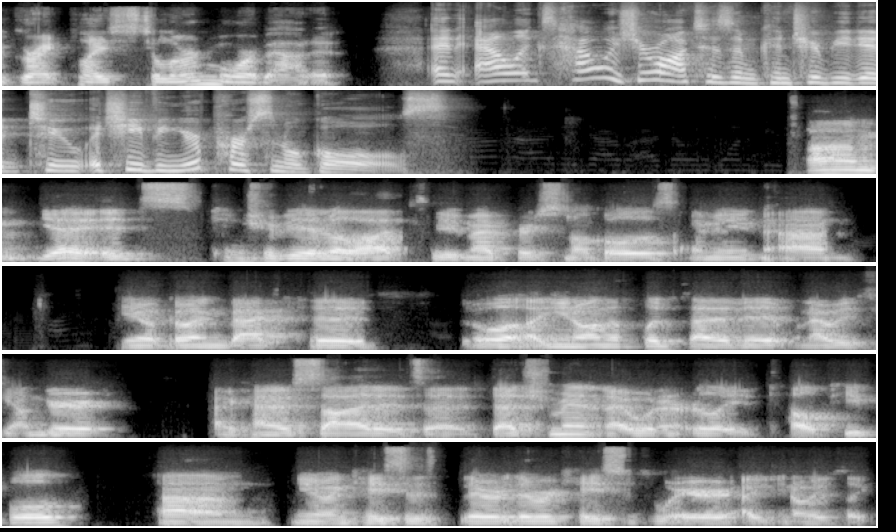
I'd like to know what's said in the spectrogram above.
a great place to learn more about it. And Alex, how has your autism contributed to achieving your personal goals? Um, yeah, it's contributed a lot to my personal goals. I mean, um, you know, going back to, well, you know, on the flip side of it, when I was younger, I kind of saw it as a detriment, and I wouldn't really tell people. Um, you know, in cases there there were cases where I, you know, I was like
